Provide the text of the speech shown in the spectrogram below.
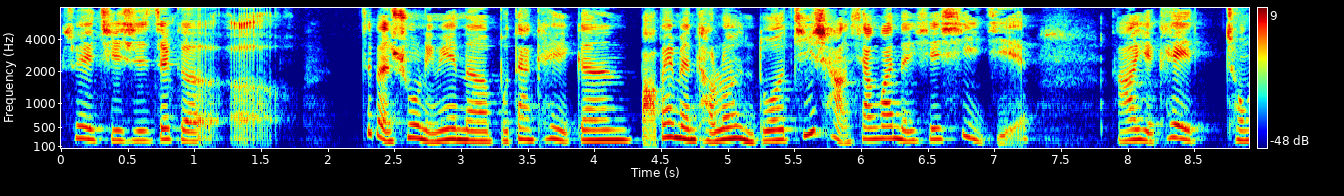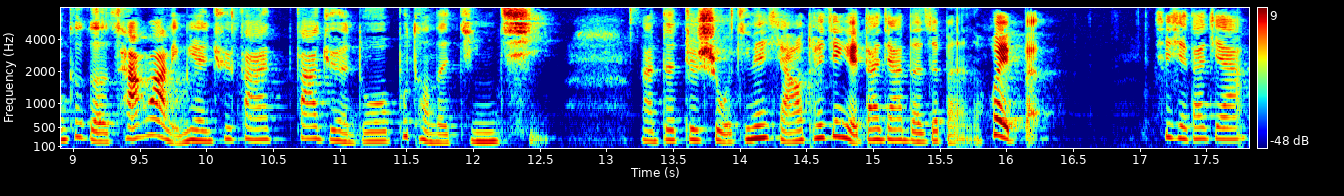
所以，其实这个呃这本书里面呢，不但可以跟宝贝们讨论很多机场相关的一些细节，然后也可以从各个插画里面去发发掘很多不同的惊奇。那这就是我今天想要推荐给大家的这本绘本，谢谢大家。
